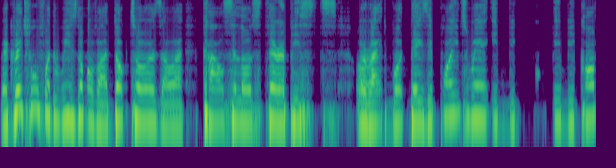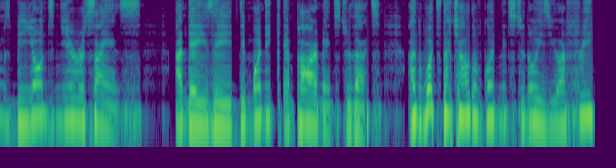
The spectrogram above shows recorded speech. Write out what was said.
We're grateful for the wisdom of our doctors, our counselors, therapists, all right, but there is a point where it be, it becomes beyond neuroscience and there is a demonic empowerment to that. And what that child of God needs to know is you are free.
